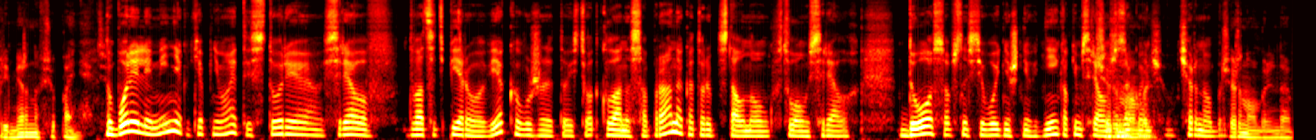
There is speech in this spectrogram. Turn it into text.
примерно все понять. Но более или менее, как я понимаю, это история сериалов 21 века уже, то есть от клана Сопрано, который стал новым словом в сериалах, до, собственно, сегодняшних дней. Каким сериалом Чернобыль. закончил? Чернобыль. Чернобыль, да.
